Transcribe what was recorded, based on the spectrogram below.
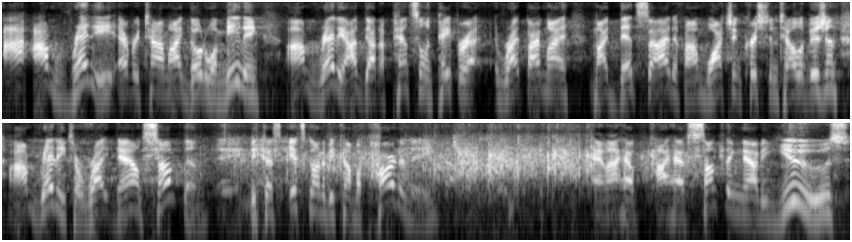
I, I'm ready every time I go to a meeting. I'm ready. I've got a pencil and paper right by my, my bedside if I'm watching Christian television. I'm ready to write down something because it's going to become a part of me. And I have, I have something now to use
